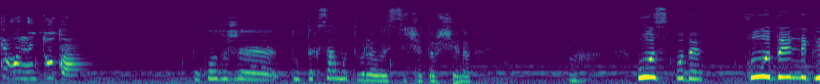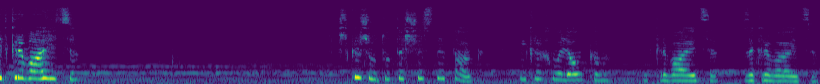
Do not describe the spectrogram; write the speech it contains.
Ти вони тут. Походу, вже тут так само творилася чотирщина. Господи, холодильник відкривається. Я ж кажу, тут щось не так. Мікрохвильовка відкривається, закривається.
